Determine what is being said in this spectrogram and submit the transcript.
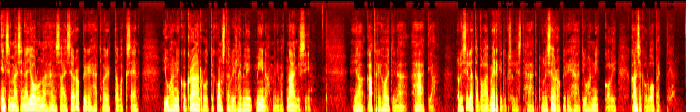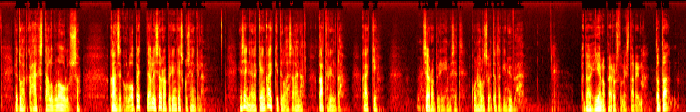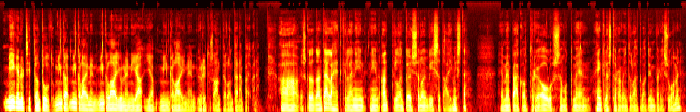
ensimmäisenä jouluna hän sai seurapiirihät hoidettavakseen – Juhan Nikko Granruut ja Konsta Miina menivät naimisiin. Ja Katri hoiti nämä häät ja ne oli sillä tavalla merkitykselliset häät, että ne oli seurapiirihäät. Juhan Nikko oli kansakouluopettaja. Ja 1800-luvun Oulussa kansakouluopettaja oli seurapiirin keskushenkilö. Ja sen jälkeen kaikki tilasi aina Katrilta, kaikki seurapiiri-ihmiset, kun halusivat jotakin hyvää. Tämä on hieno perustamistarina. Tota, mihinkä nyt sitten on tultu? Minkä, minkälainen, minkälaajuinen ja, ja minkälainen yritys Antel on tänä päivänä? Uh, jos katsotaan tällä hetkellä, niin, niin Anttilla on töissä noin 500 ihmistä ja meidän pääkonttori on Oulussa, mutta meidän henkilöstöravintolat ovat ympäri Suomen.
